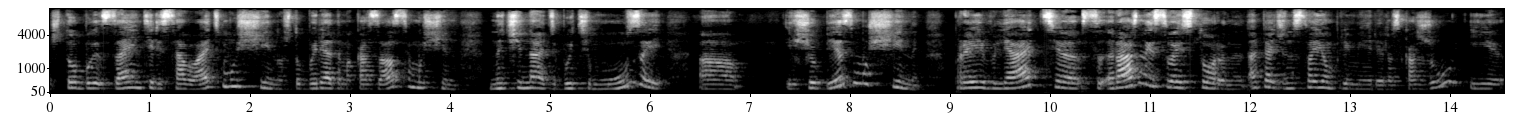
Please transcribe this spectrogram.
чтобы заинтересовать мужчину, чтобы рядом оказался мужчина, начинать быть музой, еще без мужчины проявлять э, разные свои стороны. Опять же, на своем примере расскажу, и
